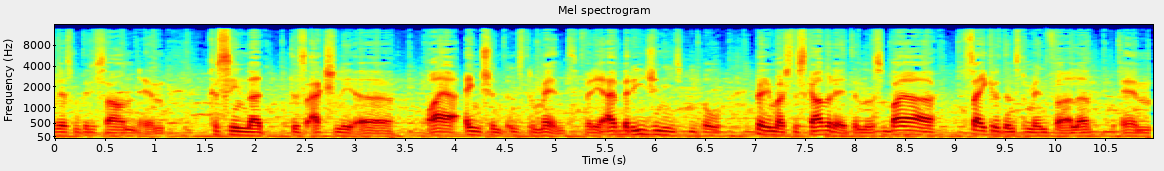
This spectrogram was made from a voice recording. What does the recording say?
geweest met hierdie sound en gesien dat dis actually 'n baie ancient instrument vir die Aborigines people pretty much discovered it and it's a baie sacred instrument vir hulle en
